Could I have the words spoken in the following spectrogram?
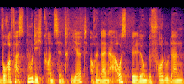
Worauf hast du dich konzentriert, auch in deiner Ausbildung, bevor du dann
